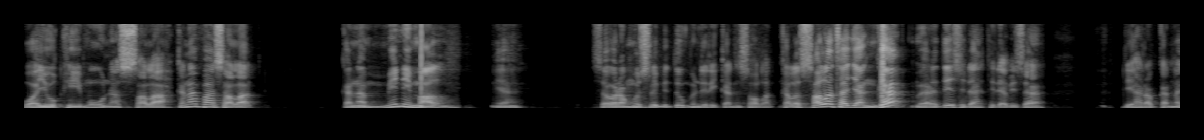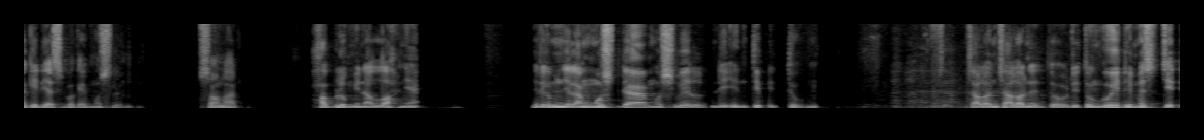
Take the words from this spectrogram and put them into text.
Wa yuqimuna salah. Kenapa salat? Karena minimal ya seorang muslim itu mendirikan salat. Kalau salat saja enggak, berarti sudah tidak bisa diharapkan lagi dia sebagai muslim. Salat. Hablum minallahnya. Jadi menjelang musda, muswil, diintip itu calon-calon itu ditunggu di masjid.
